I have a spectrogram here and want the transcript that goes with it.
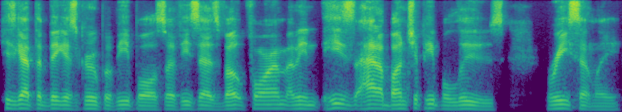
He's got the biggest group of people. So if he says vote for him, I mean, he's had a bunch of people lose recently.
